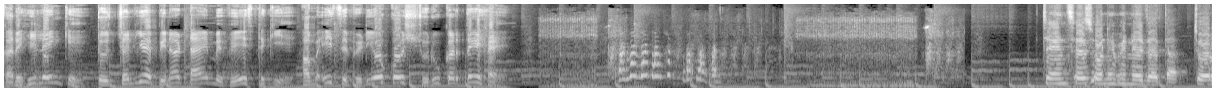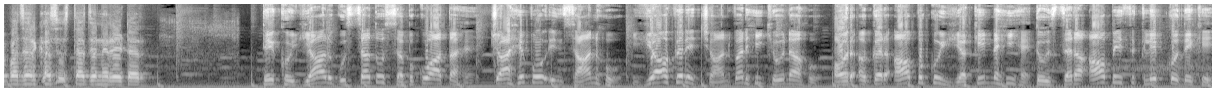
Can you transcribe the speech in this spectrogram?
कर ही लेंगे। तो चलिए बिना टाइम वेस्ट किए हम इस वीडियो को शुरू करते हैं। चैन से सोने भी नहीं देता। चोर बाज़ार का सस्ता जनरेटर देखो यार गुस्सा तो सबको आता है चाहे वो इंसान हो या फिर जानवर ही क्यों ना हो। और अगर आपको यकीन नहीं है तो जरा आप इस क्लिप को देखें।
